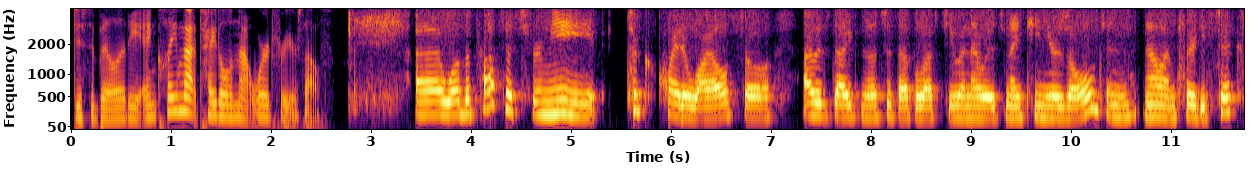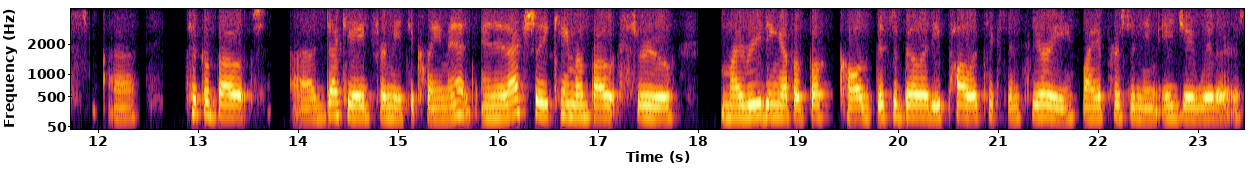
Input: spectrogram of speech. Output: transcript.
disability and claim that title and that word for yourself? Uh, well, the process for me took quite a while. So I was diagnosed with epilepsy when I was 19 years old, and now I'm 36. Uh, took about a decade for me to claim it, and it actually came about through my reading of a book called Disability Politics and Theory by a person named A.J. Withers.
